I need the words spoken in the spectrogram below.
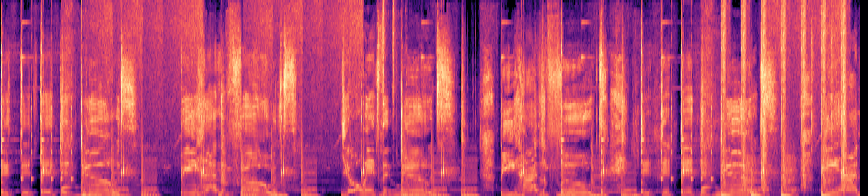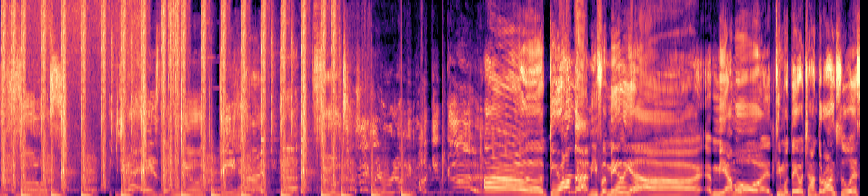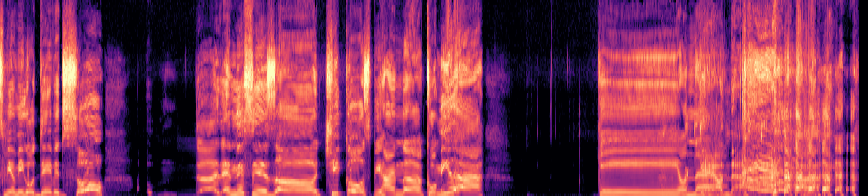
Dudes behind the foods. Yo, it's the dudes behind the foods. Dudes behind the foods. Yeah, it's the dude behind the foods. That's actually really fucking good. Ah, ¿Qué onda, mi familia? Me llamo Timoteo Chantarangsu, es mi amigo David So. Uh, and this is uh, Chicos Behind the Comida. ¿Qué onda? ¿Qué onda?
